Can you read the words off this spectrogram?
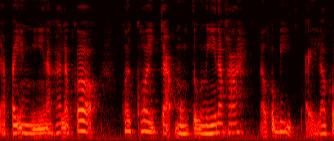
จับไปอย่างนี้นะคะ แล้วก็ค่อยๆจับมุมตรงนี้นะคะ แล้วก็บีบไปแล้วก็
